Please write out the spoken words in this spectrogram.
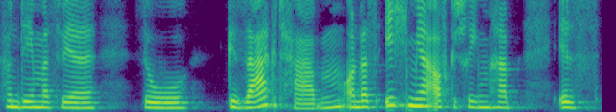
Von dem, was wir so gesagt haben. Und was ich mir aufgeschrieben habe, ist,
